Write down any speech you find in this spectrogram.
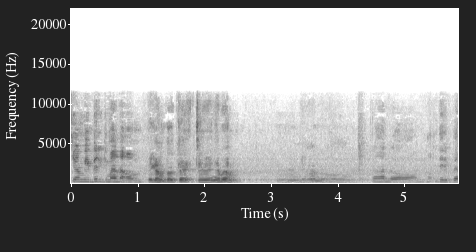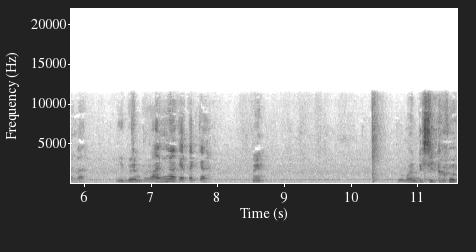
Cium bibir gimana om? Pegang tuh te- ceweknya bang. Hmm, jangan dong. Jangan dong, nanti di band lah. Di band kan. Tangannya nggak ketek ya? Nih. Belum mandi sih ku.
